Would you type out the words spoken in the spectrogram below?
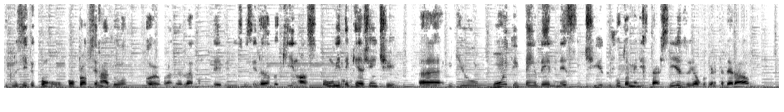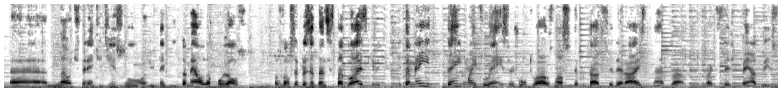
inclusive com, com o próprio senador, né, como teve nos visitando aqui, nós, um item que a gente uh, pediu muito empenho dele nesse sentido, junto ao ministro Tarcísio e ao governo federal. Uh, não diferente disso, a gente tem pedido também o apoio aos, aos nossos representantes estaduais, que, que também tem uma influência junto aos nossos deputados federais, né, para que seja empenhado isso.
